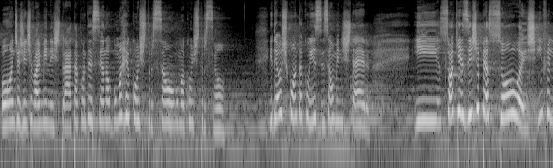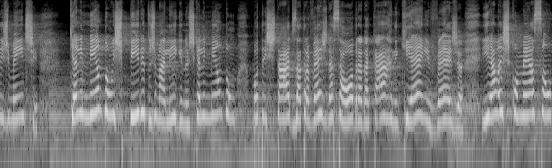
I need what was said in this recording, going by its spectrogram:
onde a gente vai ministrar, está acontecendo alguma reconstrução, alguma construção. E Deus conta com isso, isso é um ministério. E só que existe pessoas, infelizmente, que alimentam espíritos malignos, que alimentam potestades através dessa obra da carne, que é inveja, e elas começam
